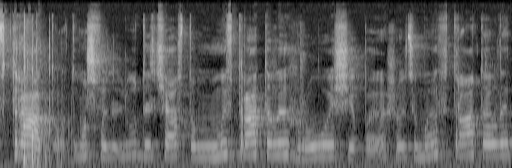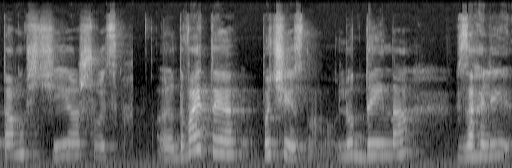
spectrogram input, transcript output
втрату, тому що люди часто ми втратили гроші, пишуть, ми втратили там ще щось. Е, Давайте по-чесному. Людина взагалі,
